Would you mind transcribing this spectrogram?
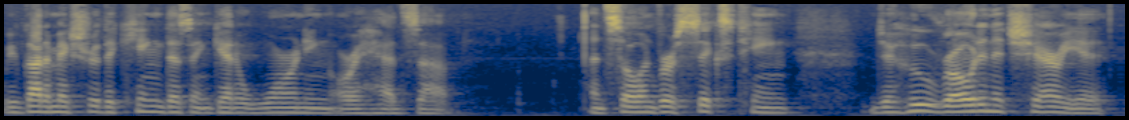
We've got to make sure the king doesn't get a warning or a heads up. And so in verse 16, Jehu rode in a chariot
